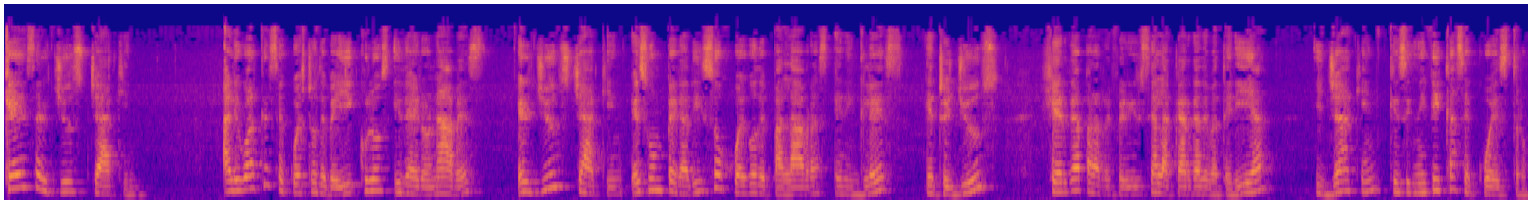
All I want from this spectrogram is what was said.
¿Qué es el juice jacking? Al igual que el secuestro de vehículos y de aeronaves, El juice jacking es un pegadizo juego de palabras en inglés entre juice, jerga para referirse a la carga de batería, y jacking, que significa secuestro.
